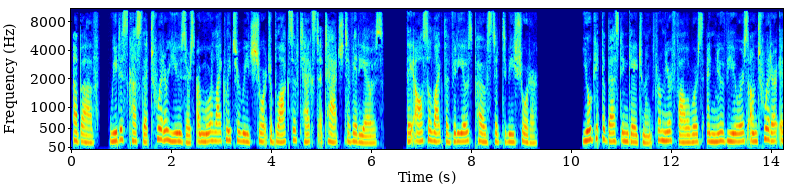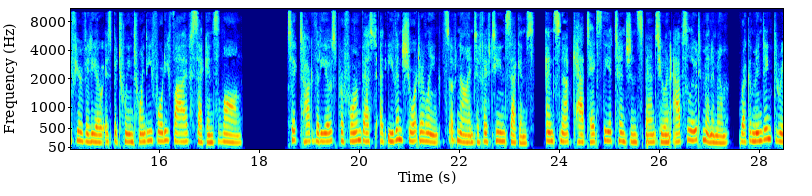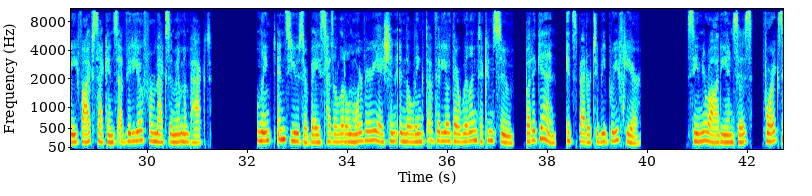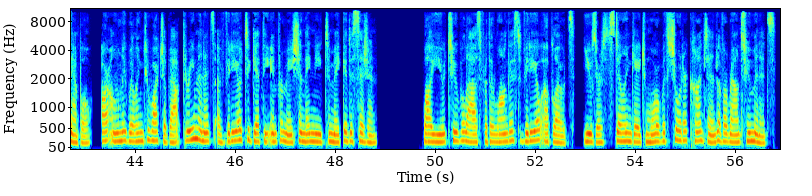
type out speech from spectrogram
Above, we discussed that Twitter users are more likely to read shorter blocks of text attached to videos. They also like the videos posted to be shorter. You'll get the best engagement from your followers and new viewers on Twitter if your video is between 20 45 seconds long. TikTok videos perform best at even shorter lengths of 9 to 15 seconds, and Snapchat takes the attention span to an absolute minimum, recommending 3 5 seconds of video for maximum impact. LinkedIn's user base has a little more variation in the length of video they're willing to consume, but again, it's better to be brief here. Senior audiences, for example, are only willing to watch about 3 minutes of video to get the information they need to make a decision. While YouTube allows for the longest video uploads, users still engage more with shorter content of around 2 minutes.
